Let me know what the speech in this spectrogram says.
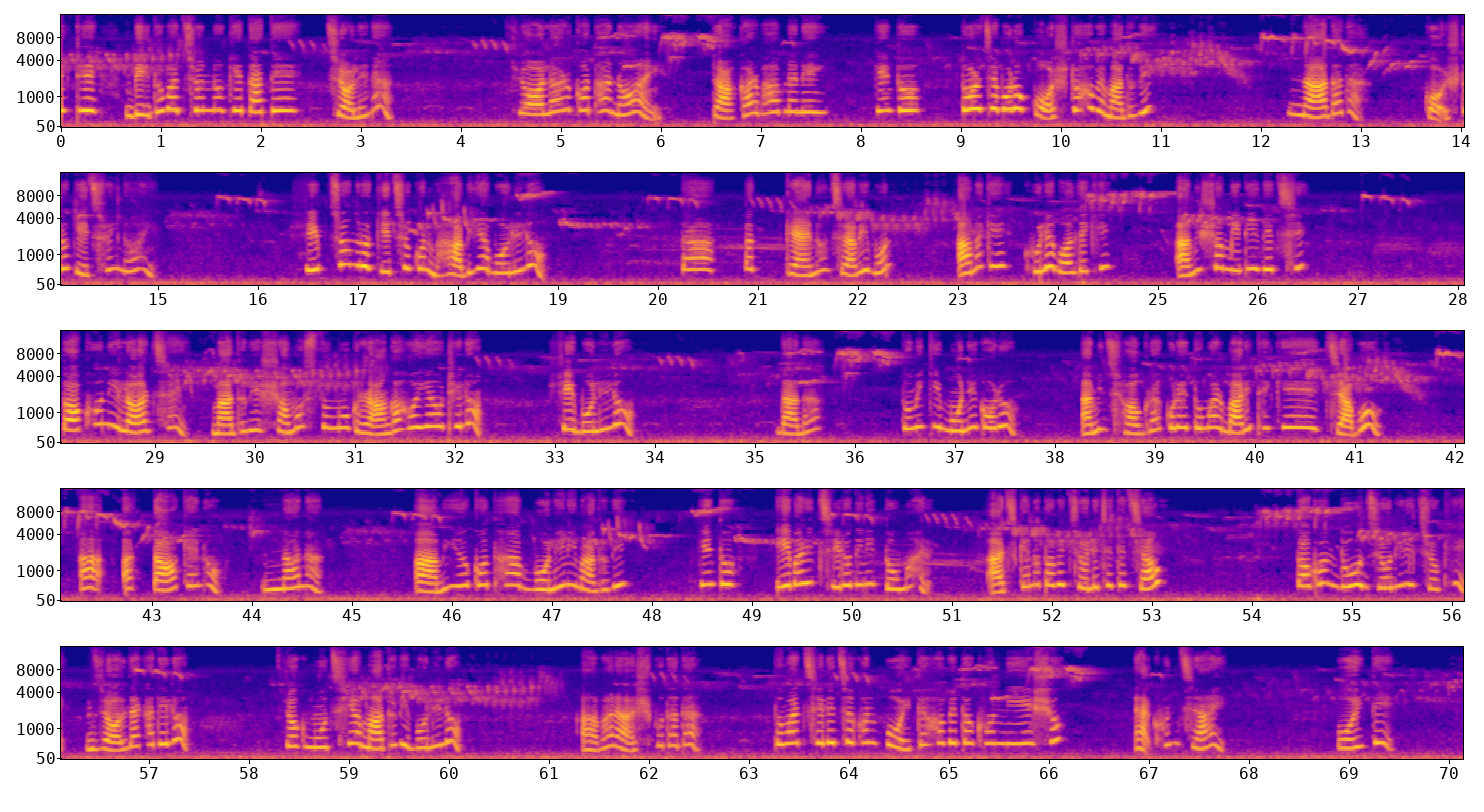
একটি বিধবার জন্য কি তাতে চলে না? চলার কথা নয়, টাকার ভাবনা নেই। কিন্তু তোর যে বড় কষ্ট হবে, মাধবী। না, দাদা, কষ্ট কিছুই নয়। শিবচন্দ্র কিছুক্ষণ ভাবিয়া বলিল, তা কেন যাবি বোন আমাকে খুলে বল দেখি। আমি সব মিটিয়ে দিচ্ছি। তখনই লজ্জায় মাধবীর সমস্ত মুখ রাঙা হইয়া উঠিল। সে বলিল, দাদা, তুমি কি মনে করো আমি ঝগড়া করে তোমার বাড়ি থেকে যাব? তা কেন? না না, আমিও কথা বলিনি মাধবী, কিন্তু এ বাড়ি চিরদিনই তোমার। আজ কেন তবে চলে যেতে চাও? তখন দুজনেরই চোখে জল দেখা দিল। চোখ মুছিয়া মাধবী বলিল, আবার আসব দাদা। তোমার ছেলে যখন পইতে হবে তখন নিয়ে এসো। এখন যাই। পইতে?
